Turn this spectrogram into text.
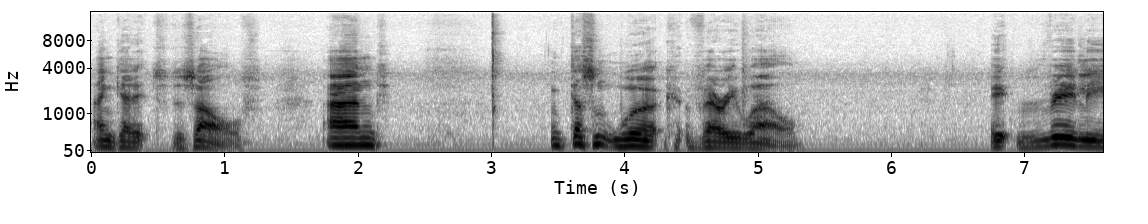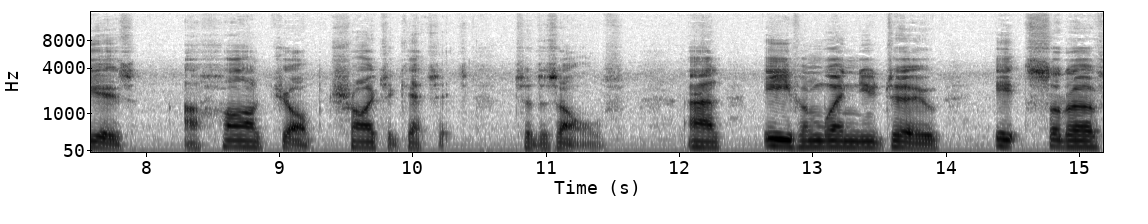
and get it to dissolve. And it doesn't work very well. It really is a hard job try to get it to dissolve. And even when you do it sort of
